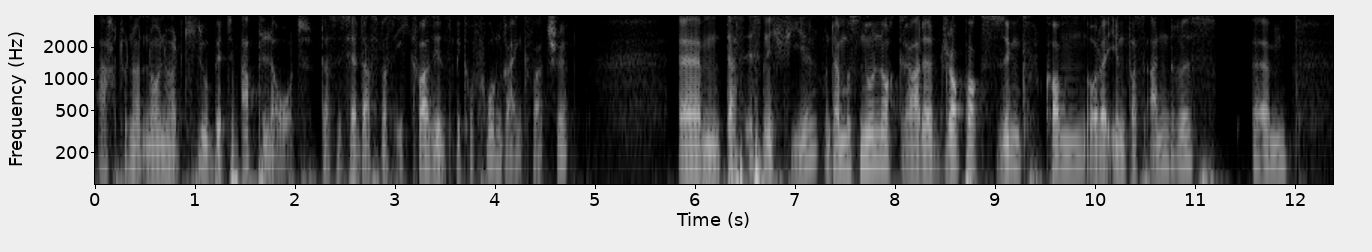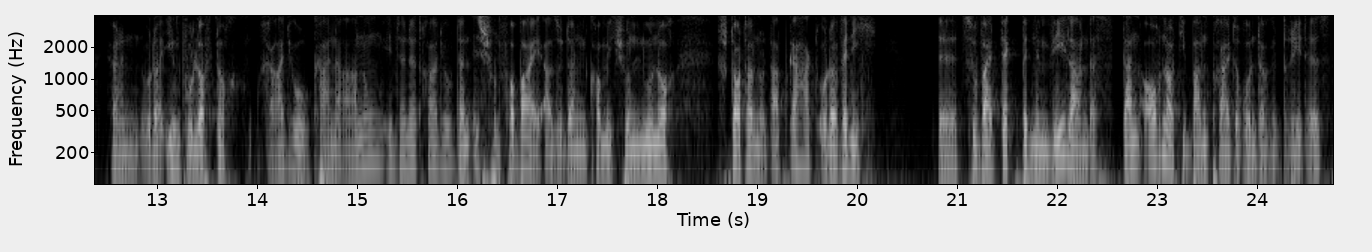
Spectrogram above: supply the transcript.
800, 900 Kilobit Upload. Das ist ja das, was ich quasi ins Mikrofon reinquatsche. Ähm, das ist nicht viel und da muss nur noch gerade Dropbox Sync kommen oder irgendwas anderes. Ähm, oder irgendwo läuft noch Radio, keine Ahnung, Internetradio, dann ist schon vorbei. Also dann komme ich schon nur noch stottern und abgehackt. Oder wenn ich äh, zu weit weg bin im WLAN, dass dann auch noch die Bandbreite runtergedreht ist.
